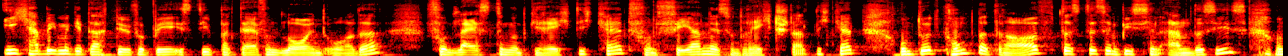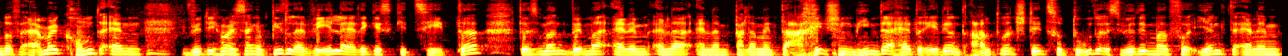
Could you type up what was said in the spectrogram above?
Ich habe immer gedacht, die ÖVP ist die Partei von Law and Order, von Leistung und Gerechtigkeit, von Fairness und Rechtsstaatlichkeit. Und dort kommt man drauf, dass das ein bisschen anders ist. Und auf einmal kommt ein, würde ich mal sagen, ein bisschen ein wehleidiges Gezeter, dass man, wenn man einem, einer, einer parlamentarischen Minderheit Rede und Antwort steht, so tut, als würde man vor irgendeinem einem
